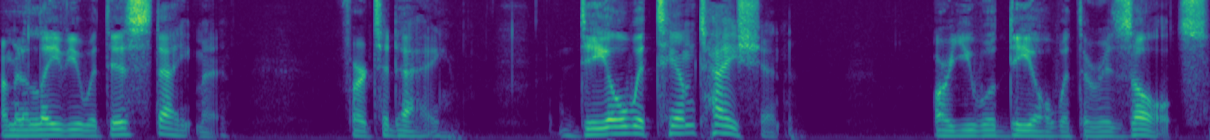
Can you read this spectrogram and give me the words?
I'm going to leave you with this statement for today deal with temptation, or you will deal with the results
